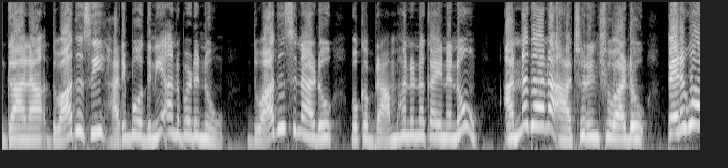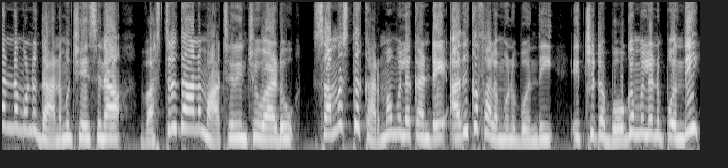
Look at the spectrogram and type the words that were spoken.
గాన ద్వాదశి హరిబోధిని అనబడును. ద్వాదశి నాడు ఒక బ్రాహ్మణునకైనను అన్నదాన ఆచరించువాడు పెరుగు అన్నమును దానము చేసిన వస్త్రదానం ఆచరించువాడు. సమస్త కర్మముల కంటే అధిక ఫలమును పొంది ఇచ్చుట భోగములను పొంది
